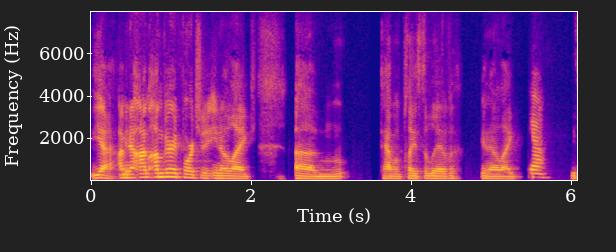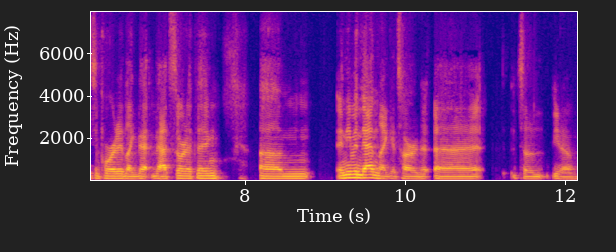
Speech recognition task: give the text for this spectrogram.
yeah, I mean I'm I'm very fortunate, you know, like um to have a place to live, you know, like Yeah. be supported, like that that sort of thing. Um and even then like it's hard uh to, you know,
